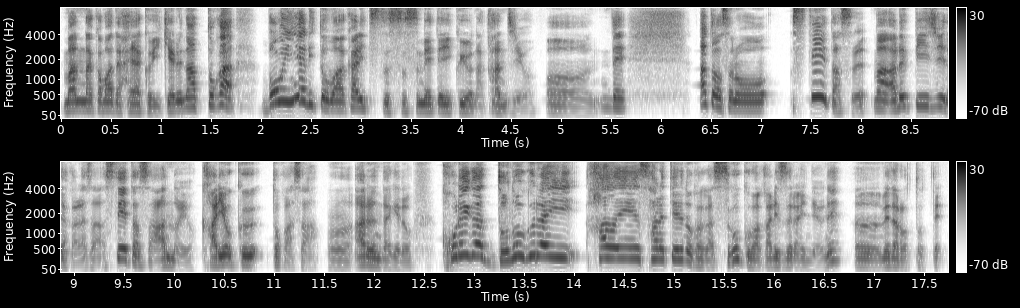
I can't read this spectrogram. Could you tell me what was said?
真ん中まで早く行けるなとか、ぼんやりと分かりつつ進めていくような感じよ。うん、で、あとその、ステータス？まあ RPG だからさ、ステータスあんのよ。火力とかさ、うん、あるんだけど、これがどのぐらい反映されてるのかがすごくわかりづらいんだよね。うん、メダロットって。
